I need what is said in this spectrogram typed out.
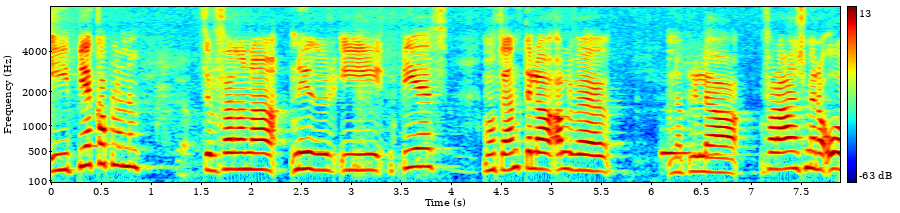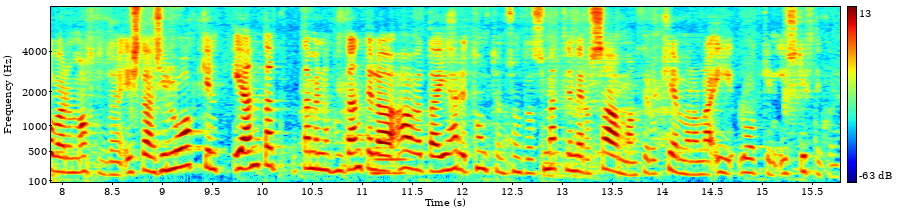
í B-kaplanum þegar þú ferð hana niður í B-ið máttu endilega alveg nefnilega fara aðeins meira ofar um áttundana í staðis í lokin í endadamina þú endilega mm. hafa þetta í herri tóntönd svona það smelli meira saman þegar þú kemur hana í lokin í skiptingunni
